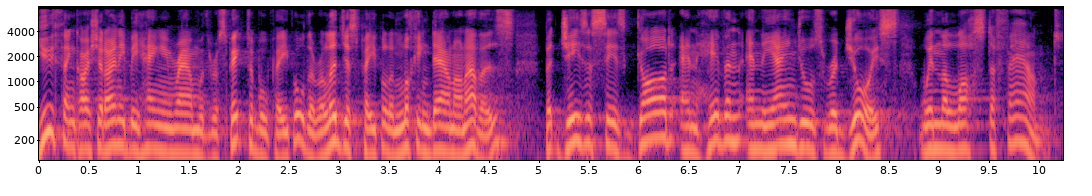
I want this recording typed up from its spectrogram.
You think I should only be hanging around with respectable people, the religious people, and looking down on others. But Jesus says, God and heaven and the angels rejoice when the lost are found.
